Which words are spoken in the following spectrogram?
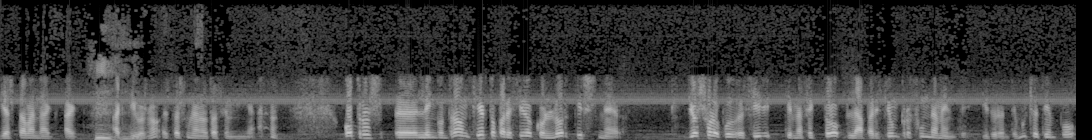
ya estaban activos, ¿no? Esta es una anotación mía. Otros eh, le encontraron cierto parecido con Lord Kirchner. Yo solo puedo decir que me afectó la aparición profundamente y durante mucho tiempo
